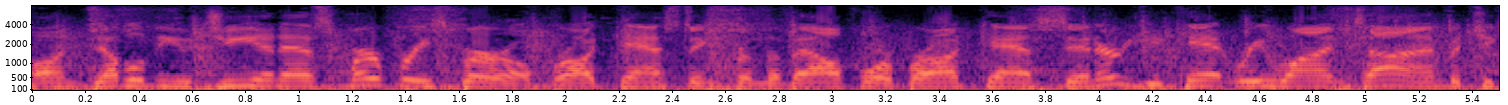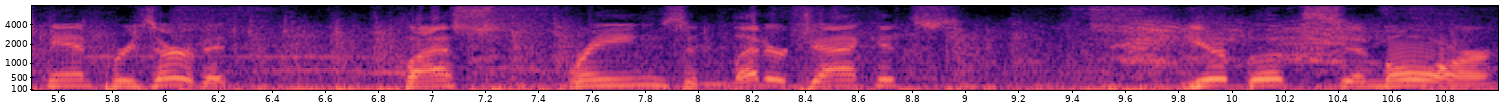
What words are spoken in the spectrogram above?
on WGNS Murfreesboro, broadcasting from the Balfour Broadcast Center. You can't rewind time, but you can preserve it. Class rings and letter jackets, yearbooks, and more.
